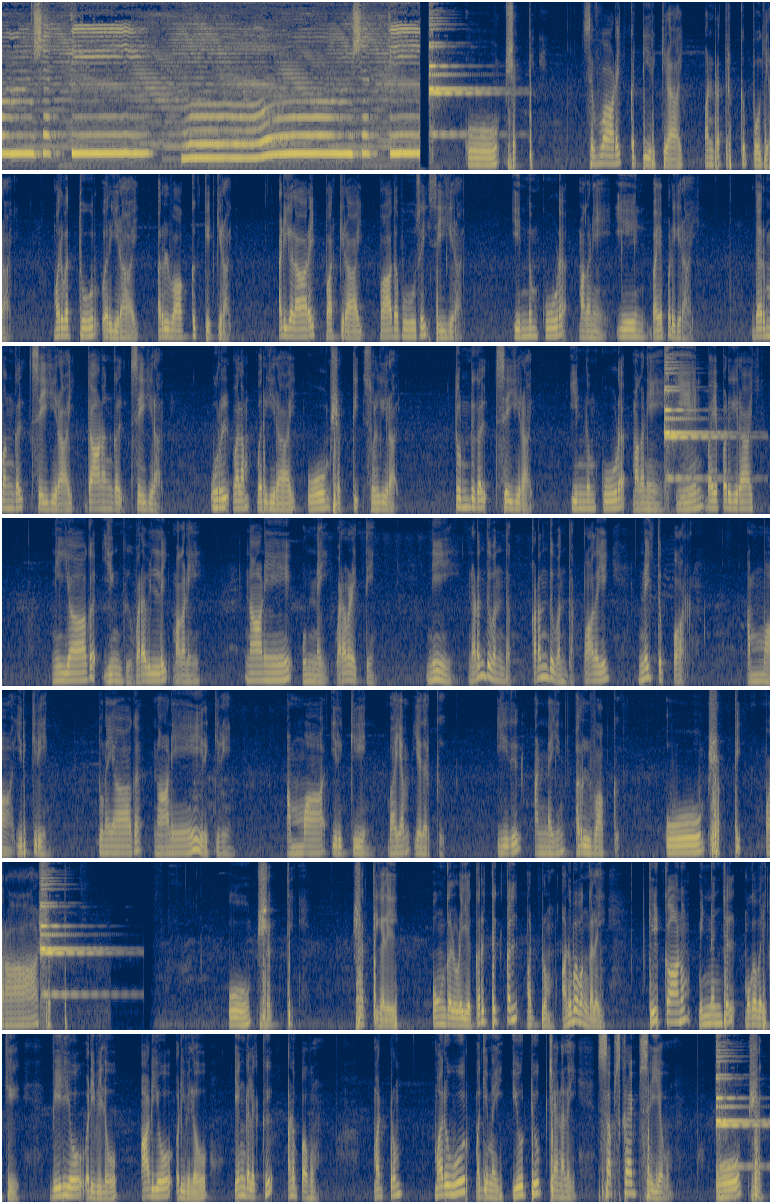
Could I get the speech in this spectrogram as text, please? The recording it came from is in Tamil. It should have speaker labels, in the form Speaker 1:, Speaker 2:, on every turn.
Speaker 1: ॐ शक्ति ॐ शक्ति
Speaker 2: ஓம் சக்தி செவ்வாடை கட்டியிருக்கிறாய் மன்றத்திற்குப் போகிறாய் மருவத்தூர் வருகிறாய் அருள்வாக்கு கேட்கிறாய் அடிகளாரைப் பார்க்கிறாய் பாதபூசை செய்கிறாய் இன்னும் கூட மகனே ஏன் பயப்படுகிறாய்? தர்மங்கள் செய்கிறாய் தானங்கள் செய்கிறாய். உருள் வளம் வருகிறாய் ஓம் சக்தி சொல்கிறாய். தொண்டுகள் செய்கிறாய். இன்னும் கூட மகனே ஏன் பயப்படுகிறாய்? நீயாக இங்கு வரவில்லை மகனே. நானே உன்னை வரவழைத்தேன். நீ நடந்து வந்த கடந்து வந்த பாதையை நினைத்துப் பார். அம்மா இருக்கிறேன். துணையாக நானே இருக்கிறேன். அம்மா இருக்கேன். பயம் எதற்கு? இது அன்னையின் அருள்வாக்கு. ஓம் சக்தி பராசக்தி. ஓம் சக்தி. சக்திகளே உங்களுடைய கருத்துக்கள் மற்றும் அனுபவங்களை கீழ்காணும் மின்னஞ்சல் முகவரிக்கு வீடியோ வடிவிலோ ஆடியோ வடிவிலோ எங்களுக்கு அனுப்பவும். மற்றும் மறுவூர் மகிமை யூடியூப் சேனலை சப்ஸ்கிரைப் செய்யவும். ஓம் சக்தி.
